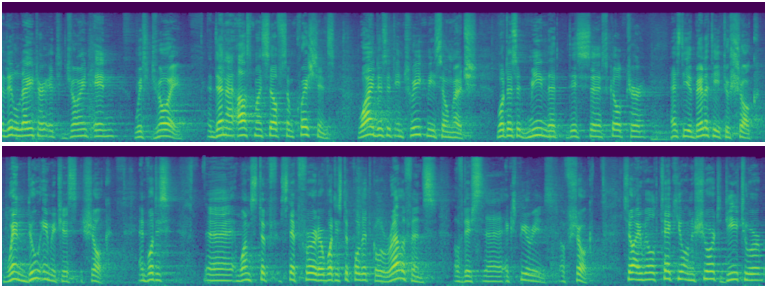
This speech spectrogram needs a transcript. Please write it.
a little later, it joined in with joy. And then I asked myself some questions. Why does it intrigue me so much? What does it mean that this uh, sculpture has the ability to shock? When do images shock? And what is, uh, one step, step further, what is the political relevance of this uh, experience of shock? So I will take you on a short detour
